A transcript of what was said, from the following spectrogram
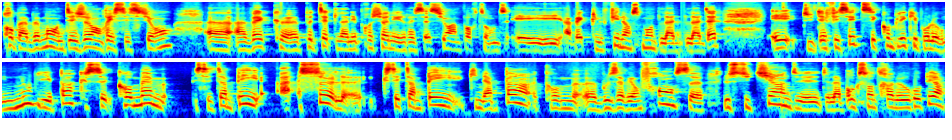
probablement déjà en récession, euh, avec euh, peut-être l'année prochaine une récession importante et avec le financement de la, de la dette et du déficit, c'est compliqué pour le. N'oubliez pas que c'est quand même c'est un pays seul, c'est un pays qui n'a pas, comme euh, vous avez en France, le soutien de, la Banque centrale européenne.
